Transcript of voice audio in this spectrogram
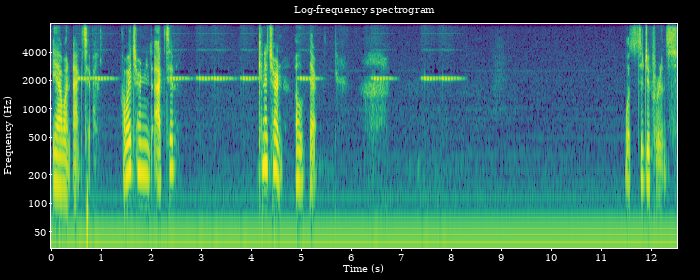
Yeah, I want active. How do I turn it active? Can I turn? Oh, there. What's the difference?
